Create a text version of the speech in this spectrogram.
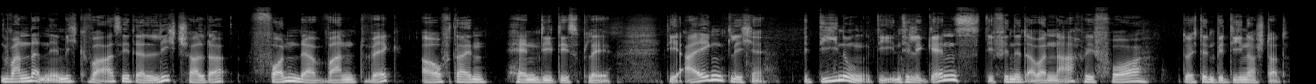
wandert nämlich quasi der Lichtschalter von der Wand weg auf dein Handy-Display. Die eigentliche Bedienung, die Intelligenz, die findet aber nach wie vor durch den Bediener statt,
